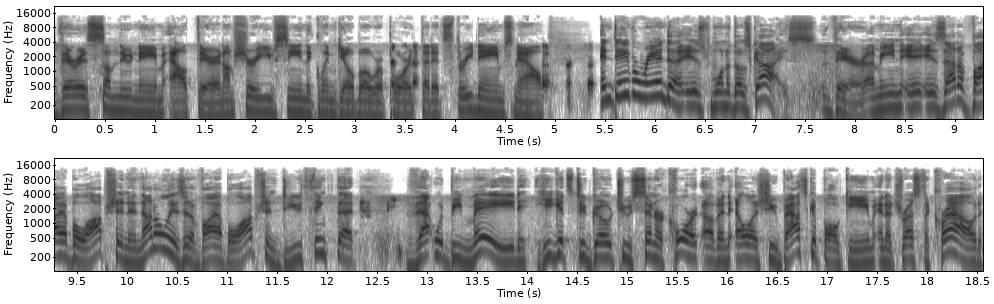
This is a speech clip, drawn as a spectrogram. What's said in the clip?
there is some new name out there. And I'm sure you've seen the Glenn Guilbeau report that it's three names now. And Dave Aranda is one of those guys there. I mean, is that a viable option? And not only is it a viable option, do you think that that would be made, he gets to go to center court of an LSU basketball game and address the crowd,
